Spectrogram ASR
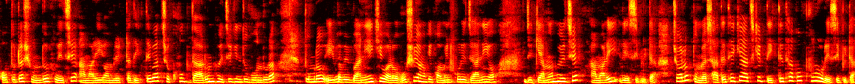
কতটা সুন্দর হয়েছে আমার এই অমলেটটা। দেখতে পাচ্ছ? খুব দারুণ হয়েছে কিন্তু বন্ধুরা, তোমরাও এইভাবে বানিয়ে খেও আর অবশ্যই আমাকে কমেন্ট করে জানিও যে কেমন হয়েছে আমার এই রেসিপিটা। চলো তোমরা সাথে থেকে আজকে দেখতে থাকো পুরো রেসিপিটা।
